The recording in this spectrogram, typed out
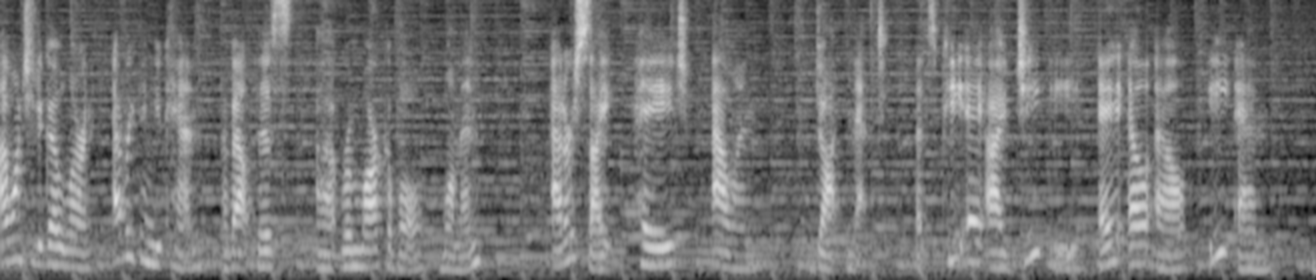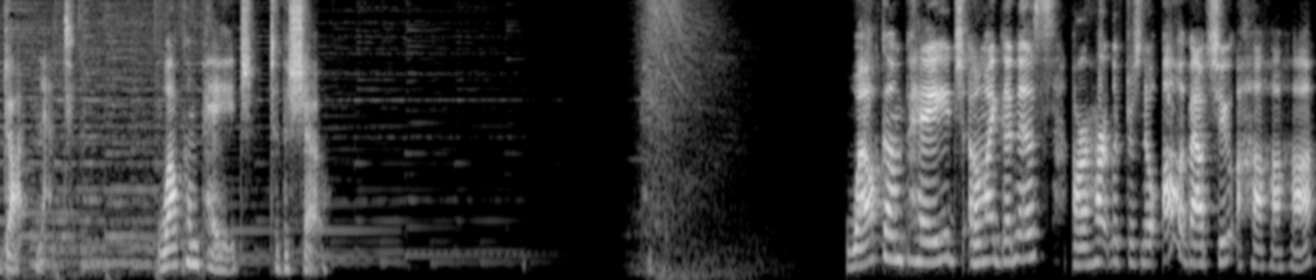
I want you to go learn everything you can about this uh, remarkable woman at her site, paigeallen.net. That's P A I G E A L L E N dot net. Welcome, Paige, to the show. Welcome, Paige. Oh my goodness. Our heart lifters know all about you. Ha ha ha.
